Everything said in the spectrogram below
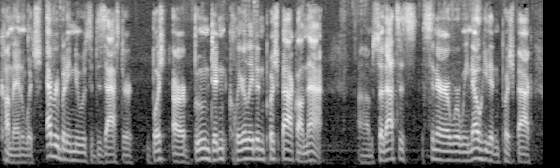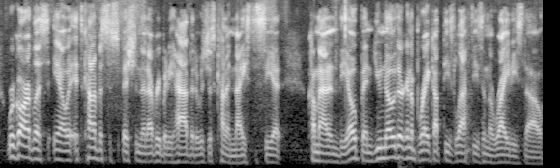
come in, which everybody knew was a disaster. Bush or Boone didn't clearly didn't push back on that. Um, so that's a s- scenario where we know he didn't push back. Regardless, you know, it's kind of a suspicion that everybody had that it was just kind of nice to see it come out into the open. You know they're going to break up these lefties and the righties though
